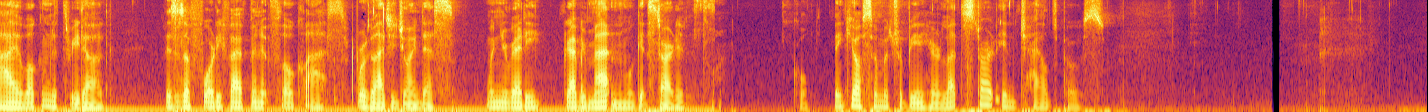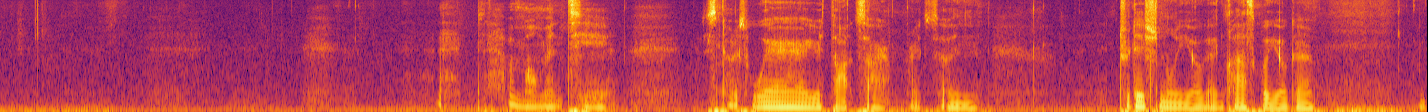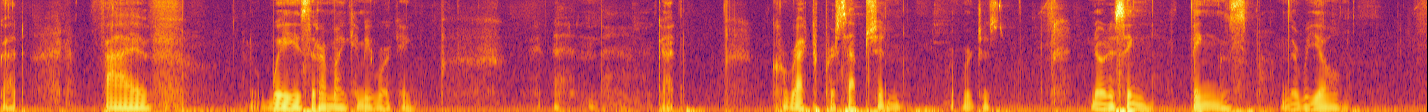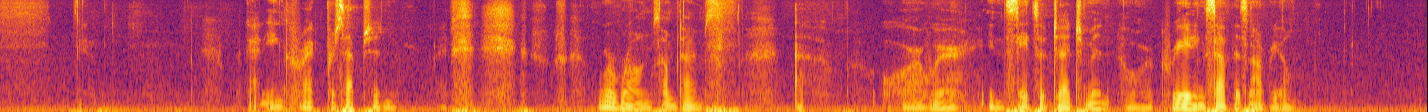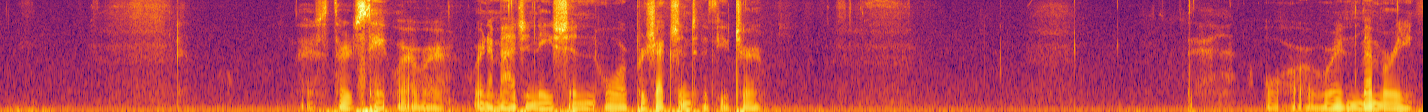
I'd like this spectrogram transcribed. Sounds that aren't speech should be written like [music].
Hi, welcome to Three Dog. This is a 45 minute flow class. We're glad you joined us. When you're ready, grab your mat and we'll get started. Cool. Thank you all so much for being here. Let's start in child's pose. And have a moment to just notice where your thoughts are. Right. So in traditional yoga and classical yoga, we've got five ways that our mind can be working. Got correct perception, we're just noticing things, in the real. We've got incorrect perception. [laughs] we're wrong sometimes. Uh, or we're in states of judgment or creating stuff that's not real. Third state where we're, we're in imagination or projection to the future. Or we're in memory,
